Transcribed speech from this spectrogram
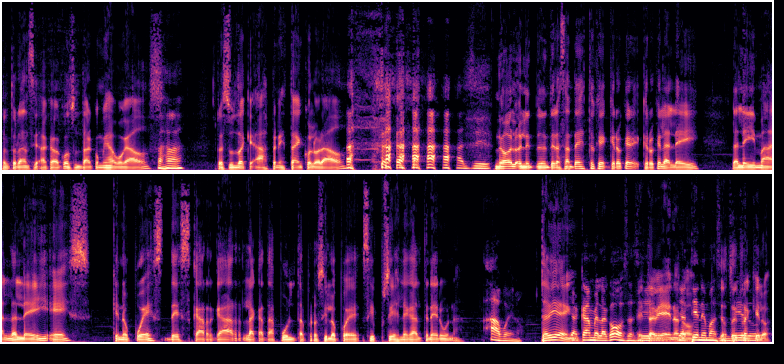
Doctor Ansi, acabo de consultar con mis abogados. Ajá. Resulta que Aspen está en Colorado. sí. no, lo, lo interesante de esto es que creo que creo que la ley, la leí mal. La ley es que no puedes descargar la catapulta, pero sí lo puedes, sí, sí es legal tener una. Ah, bueno. Está bien. Ya cambia la cosa, sí. Está bien, no, ya no, tiene más yo sentido. estoy tranquilo.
